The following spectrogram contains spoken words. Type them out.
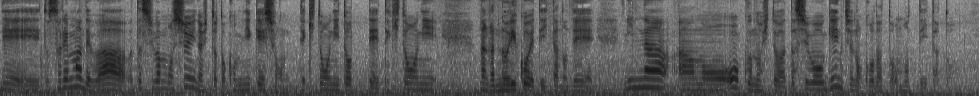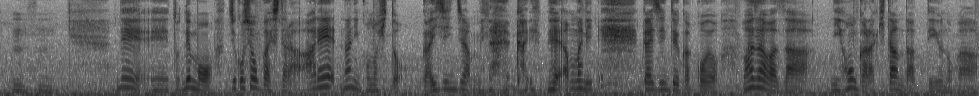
で、えーと、それまでは私はもう周囲の人とコミュニケーション適当にとって適当になんか乗り越えていたのでみんなあの多くの人は私を現地の子だと思っていたと。うんうんで,、えーと、でも自己紹介したらあれ？何この人？外人じゃん？みたいな、ね、あんまり外人というかこうわざわざ日本から来たんだっていうのが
